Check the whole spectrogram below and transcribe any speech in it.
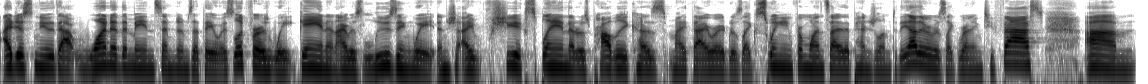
I just knew that one of the main symptoms that they always look for is weight gain, and I was losing weight. And she, I, she explained that it was probably because my thyroid was like swinging from one side of the pendulum to the other, it was like running too fast. Um,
